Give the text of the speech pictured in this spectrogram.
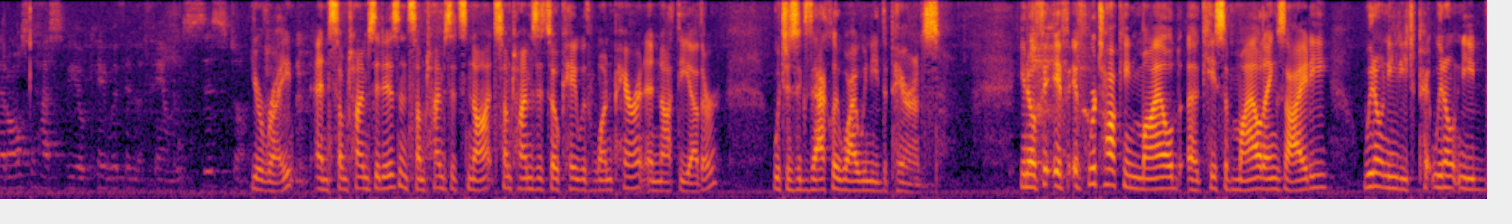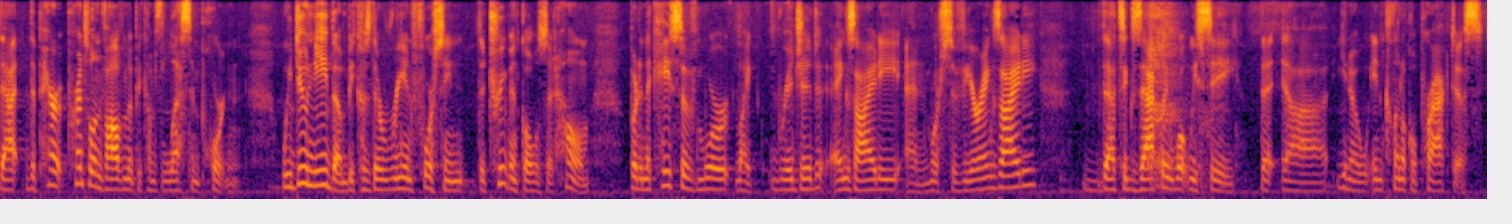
that also has to be okay within the family system. You're right. And sometimes it is and sometimes it's not. Sometimes it's okay with one parent and not the other, which is exactly why we need the parents. You know, if, if, if we're talking mild, a case of mild anxiety, we don't need each, we don't need that, the parent, parental involvement becomes less important. We do need them because they're reinforcing the treatment goals at home. But in the case of more like rigid anxiety and more severe anxiety, that's exactly what we see that, uh, you know, in clinical practice.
